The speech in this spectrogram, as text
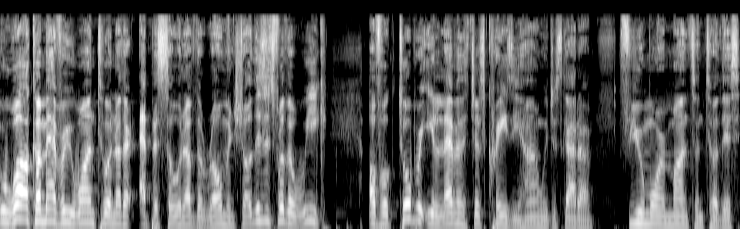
Welcome, everyone, to another episode of The Roman Show. This is for the week of October 11th. Just crazy, huh? We just got a few more months until this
